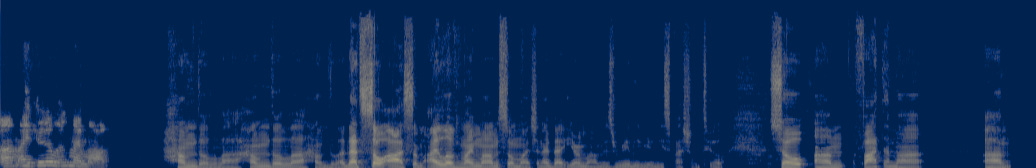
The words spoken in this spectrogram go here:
Um, I did it with my mom. Alhamdulillah, alhamdulillah, alhamdulillah. That's so awesome. I love my mom so much, and I bet your mom is really, really special too. So, um, Fatima, um,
